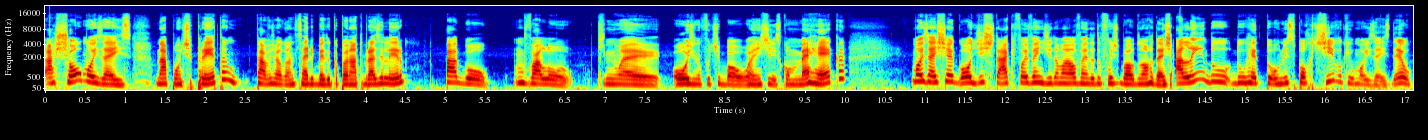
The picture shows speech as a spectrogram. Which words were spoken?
achou o Moisés na Ponte Preta, estava jogando Série B do Campeonato Brasileiro, pagou um valor que não é hoje no futebol, a gente diz como merreca, Moisés chegou, destaque, foi vendido a maior venda do futebol do Nordeste. Além do, do retorno esportivo que o Moisés deu,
